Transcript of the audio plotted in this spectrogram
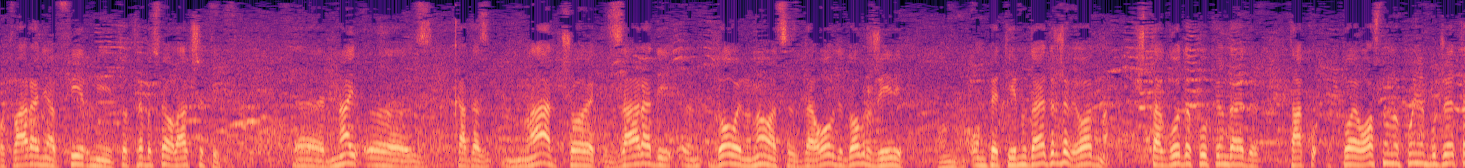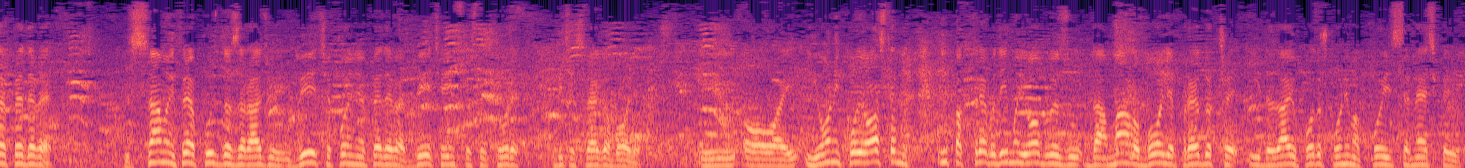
otvaranja firmi, to treba sve olakšati naj, e, kada mlad čovjek zaradi e, dovoljno novaca da ovde dobro živi, on, on petinu daje državi odmah. Šta god da kupi, on daje državi. Tako, to je osnovno punje budžeta je PDV. I samo ih treba pustiti da zarađuju. I bit će punjenje PDV, bit će infrastrukture, bit će svega bolje. I, ovaj, I oni koji ostanu ipak treba da imaju obvezu da malo bolje predoče i da daju podršku onima koji se nećkaju,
